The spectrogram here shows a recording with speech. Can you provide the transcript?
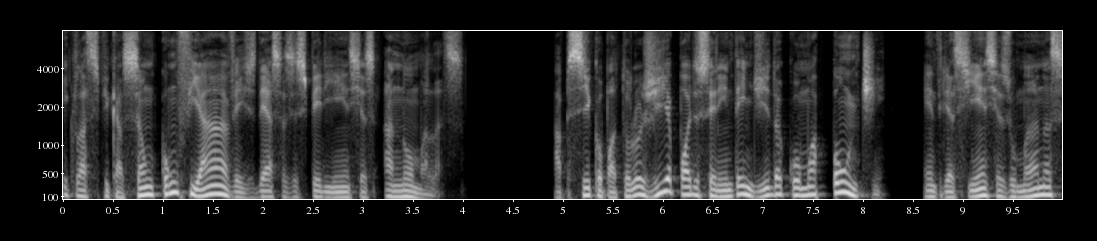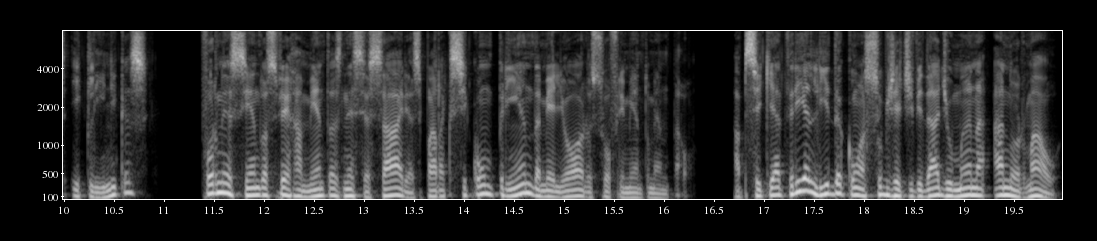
e classificação confiáveis dessas experiências anômalas. A psicopatologia pode ser entendida como a ponte entre as ciências humanas e clínicas, fornecendo as ferramentas necessárias para que se compreenda melhor o sofrimento mental. A psiquiatria lida com a subjetividade humana anormal,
